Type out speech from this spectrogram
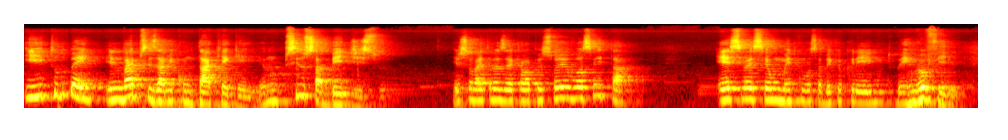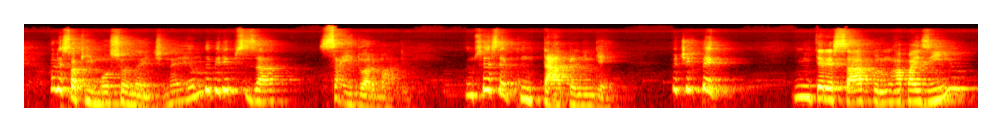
e tudo bem. Ele não vai precisar me contar que é gay. Eu não preciso saber disso. Ele só vai trazer aquela pessoa e eu vou aceitar. Esse vai ser o momento que eu vou saber que eu criei muito bem meu filho. Olha só que emocionante, né? Eu não deveria precisar sair do armário. Eu não precisa contar para ninguém. Eu tinha que me interessar por um rapazinho,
